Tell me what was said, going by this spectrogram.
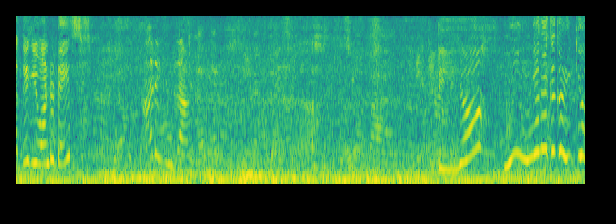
കേട്ടോ you want to ആദ്യം യു വാണ്ട് ടു ടേസ്റ്റ് ആ taste ടിയോ? നീ ഇങ്ങനെയൊക്കെ കഴിക്കോ?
